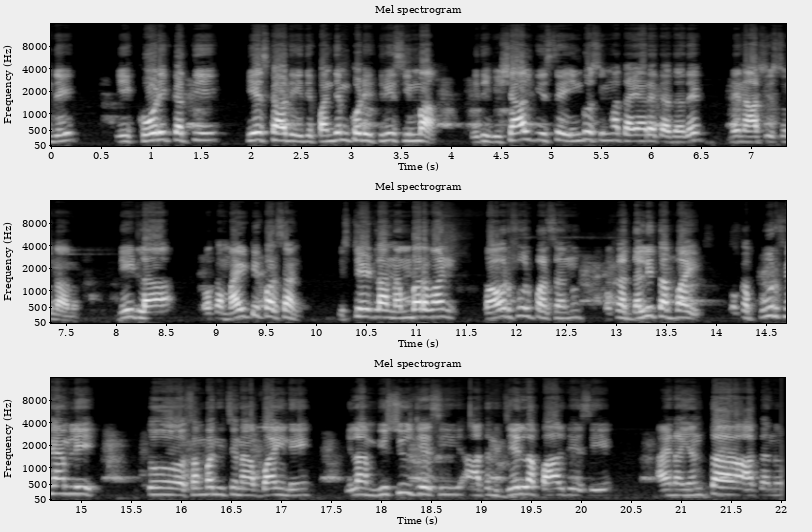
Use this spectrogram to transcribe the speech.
ఉంది. ఈ కోడి కత్తి కేసు కాదు ఇది పందెం కోడి త్రీ సినిమా. ఇది విశాల్కి ఇస్తే ఇంకో సినిమా తయారైతుంది అదే నేను ఆశిస్తున్నాను. దీంట్లో ఒక మైటీ పర్సన్ స్టేట్ లా నంబర్ వన్ పవర్ఫుల్ పర్సన్ ఒక దళిత్ అబ్బాయి ఒక పూర్ ఫ్యామిలీ తో సంబంధించిన అబ్బాయిని ఇలా మిస్యూజ్ చేసి అతని జైల్లో పాలు చేసి ఆయన ఎంత అతను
